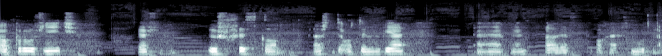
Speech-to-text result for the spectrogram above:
opróżnić. Wiesz, już wszystko, każdy o tym wie, e, więc to jest trochę smutne.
